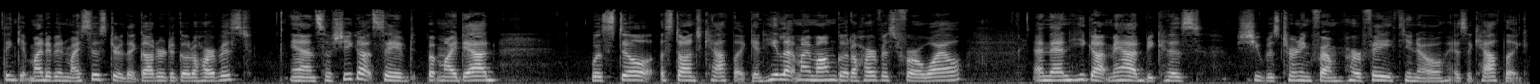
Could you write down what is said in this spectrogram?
think it might have been my sister that got her to go to Harvest. And so she got saved, but my dad was still a staunch Catholic, and he let my mom go to Harvest for a while. And then he got mad because she was turning from her faith, you know, as a Catholic.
